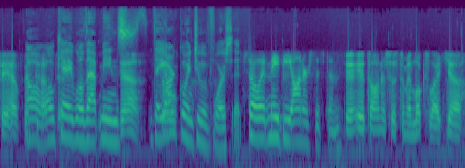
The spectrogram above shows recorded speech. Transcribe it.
they have been oh, tested. okay. Well, that means yeah. they so, aren't going to enforce it. So it may be honor system. It's honor system. It looks like, yeah.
